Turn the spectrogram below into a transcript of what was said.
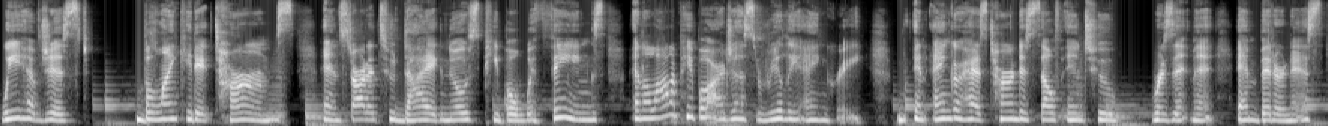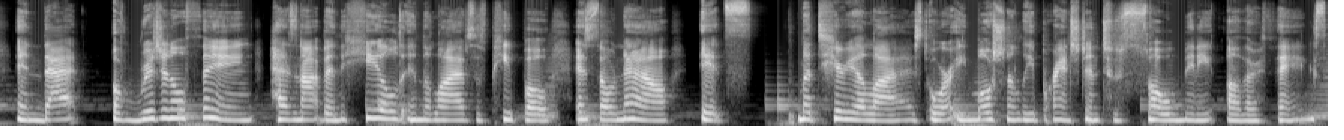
we have just blanketed terms and started to diagnose people with things. And a lot of people are just really angry. And anger has turned itself into resentment and bitterness. And that original thing has not been healed in the lives of people. And so now it's materialized or emotionally branched into so many other things.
